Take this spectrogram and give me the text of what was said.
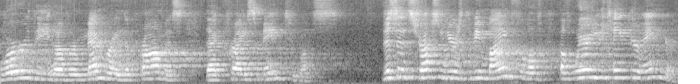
worthy of remembering the promise that Christ made to us. This instruction here is to be mindful of, of where you take your anger.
